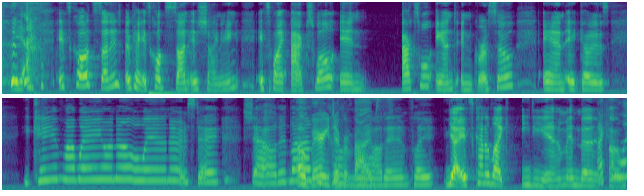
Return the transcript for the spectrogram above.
Yeah. it's called sun is okay it's called sun is shining it's by axwell in axwell and ingrosso and it goes you came my way on a winter's day shouted loud Oh, very different vibes. out and play yeah it's kind of like edm in the I um, like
